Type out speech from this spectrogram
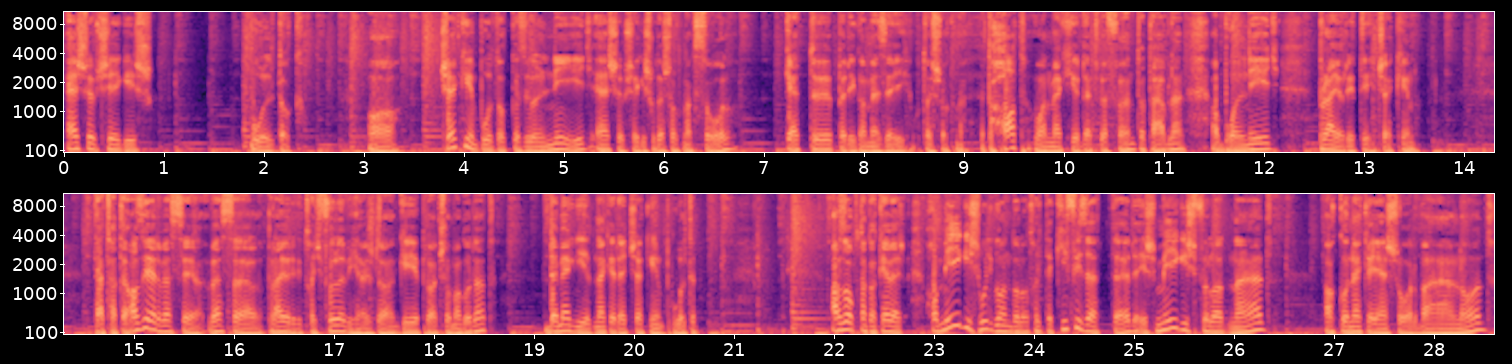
elsőbség is pultok. A check-in pultok közül négy elsőbségi utasoknak szól, kettő pedig a mezei utasoknak. Tehát a hat van meghirdetve fönt a táblán, abból négy priority check-in. Tehát ha te azért veszel, veszel priority hogy fölvihesd a gépre a csomagodat, de megnyílt neked egy check-in pult. Azoknak a keves... Ha mégis úgy gondolod, hogy te kifizetted, és mégis föladnád, akkor ne kelljen sorba állnod,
